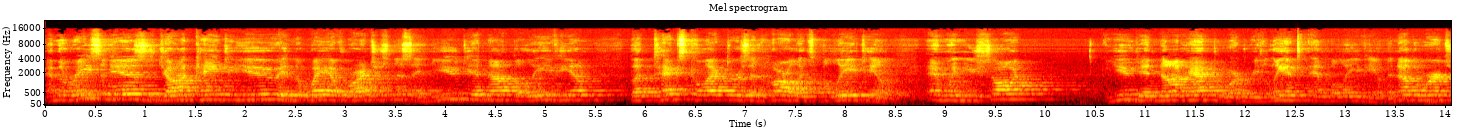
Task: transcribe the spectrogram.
And the reason is, John came to you in the way of righteousness, and you did not believe him, but tax collectors and harlots believed him. And when you saw it, you did not afterward relent and believe In other words,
